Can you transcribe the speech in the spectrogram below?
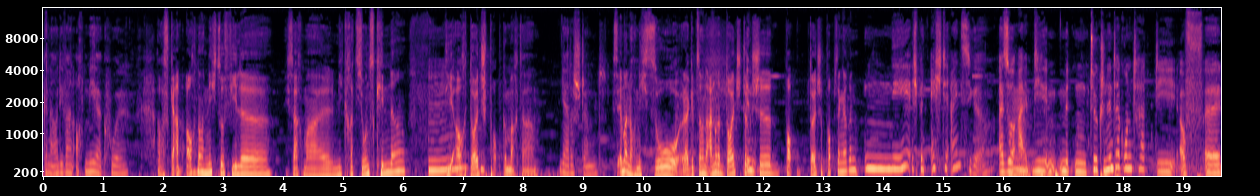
Genau, die waren auch mega cool. Aber es gab auch noch nicht so viele, ich sag mal, Migrationskinder, die auch Deutschpop gemacht haben. Ja, das stimmt. Ist immer noch nicht so. Oder gibt's noch eine andere deutsch-türkische Pop, deutsche Popsängerin? Nee, ich bin echt die Einzige. Also Hm. äh, die mit einem türkischen Hintergrund hat, die auf, äh,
